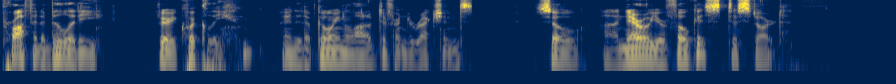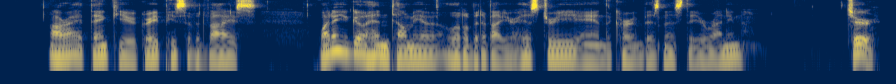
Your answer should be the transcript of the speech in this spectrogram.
profitability very quickly. I ended up going a lot of different directions. So uh, narrow your focus to start. All right, thank you. Great piece of advice. Why don't you go ahead and tell me a, little bit about your history and the current business that you're running? Sure.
